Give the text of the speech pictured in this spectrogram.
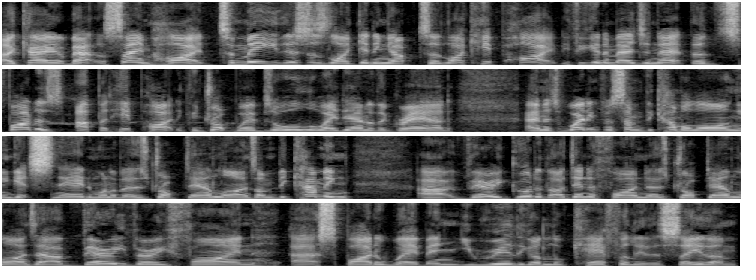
Okay, about the same height. To me, this is like getting up to like hip height. If you can imagine that. The spider's up at hip height and can drop webs all the way down to the ground. And it's waiting for something to come along and get snared in one of those drop down lines. I'm becoming uh, very good at identifying those drop down lines. They are very, very fine uh, spider web and you really got to look carefully to see them.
